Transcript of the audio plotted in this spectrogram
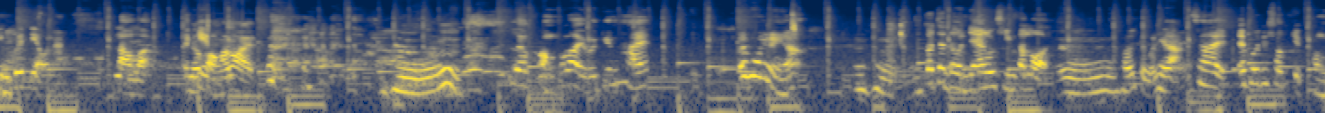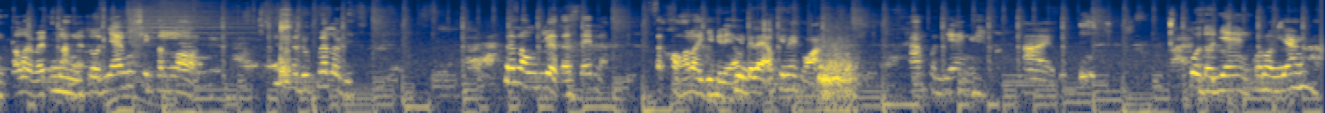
กินก๋วยเตี๋ยวนะเราอะจะเนื้อเก็บของอร่อยหืมเลือกของอร่อยไว้กินท้ายไอ้พวกอย่างเงี้ยอื้อหือก็จะโดนแย่งลูกชิ้นตลอด อืมเขาเก็บไว้ทีหลัง ใช่ไอ้พวกที่ชอบเก็บของอร่อยไว้ทีหลังอะโดนแย่งลูกชิ้นตลอดแต่ดูเพื่อนเราดิเพื่อนเราเหลือแต่เส้นอะแต่ของอร่อยกินไปแล้วกินไปแล้วกินไปก่อนห้ามคนแย่งไงใช่ กลัวโดนแย่งก็โดนแย่งค่ะ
